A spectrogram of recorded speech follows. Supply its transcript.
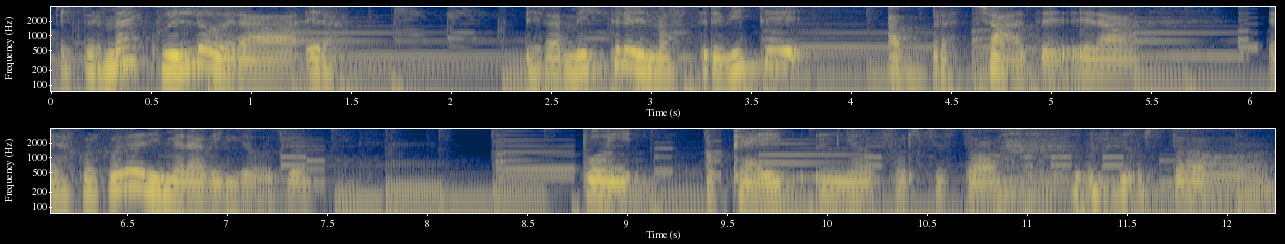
e per me quello era, era, era, mettere le nostre vite abbracciate, era, era qualcosa di meraviglioso. Poi, ok, io forse sto, sto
